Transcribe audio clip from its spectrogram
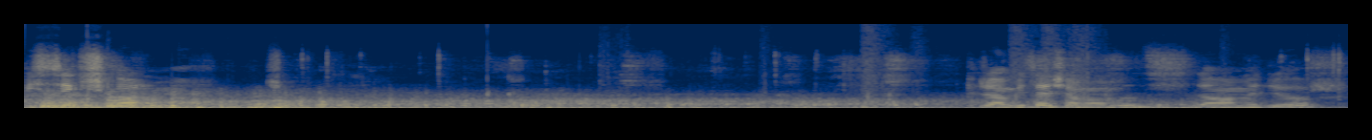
Bisek çıkar mı? Piramit aşamamız devam ediyor.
